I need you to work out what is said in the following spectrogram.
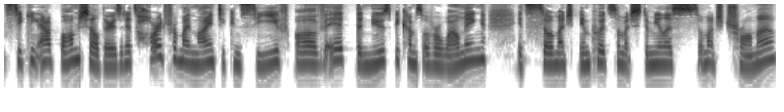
seeking out bomb shelters. And it's hard for my mind to conceive of it. The news becomes overwhelming. It's so much input, so much stimulus, so much trauma.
